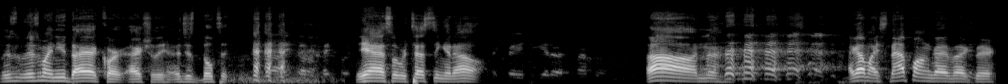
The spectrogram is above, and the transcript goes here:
This, this is my new diag cart, actually. I just built it. yeah, so we're testing it out. Ah, no. I got my snap-on guy back there.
